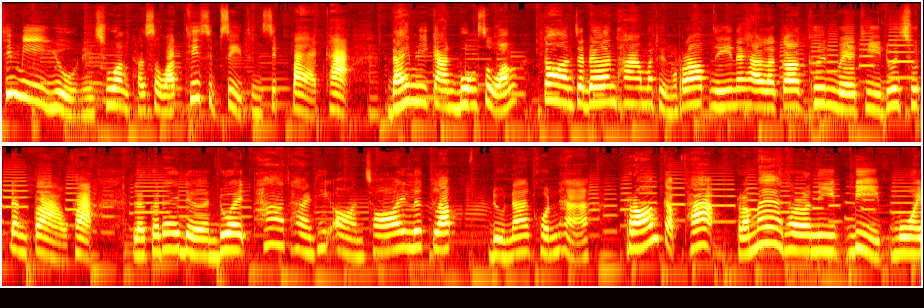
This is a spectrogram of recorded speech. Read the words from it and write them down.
ที่มีอยู่ในช่วงทศวรรษที่ 14-18 ค่ะ ได้มีการบวงสรวงก่อนจะเดินทางมาถึงรอบนี้นะคะ แล้วก็ขึ้นเวทีด้วยชุดดังกล่าวค่ะ แล้วก็ได้เดินด้วยท่าทางที่อ่อนช้อยลึกลับ ดูน่าค้นหา พร้อมกับท่าพระแม่ธรณีบีบมวย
